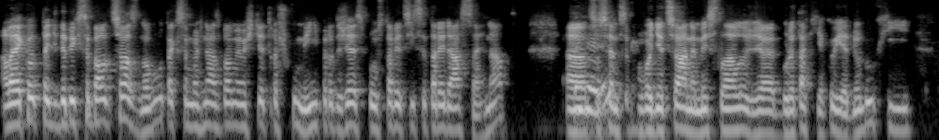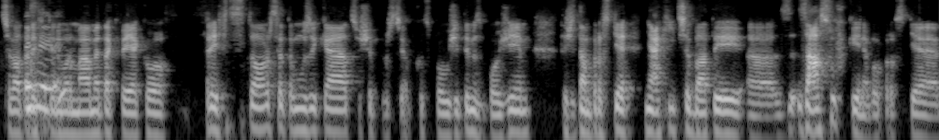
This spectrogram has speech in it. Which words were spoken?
ale jako teď, kdybych se bal třeba znovu, tak se možná zbavím ještě trošku míň, protože spousta věcí se tady dá sehnat, mm-hmm. co jsem si původně třeba nemyslel, že bude tak jako jednoduchý. Třeba tady mm-hmm. v mhm. Kenmore máme takový jako thrift store se tomu říká, což je prostě obchod s použitým zbožím, takže tam prostě nějaký třeba ty uh, zásuvky nebo prostě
